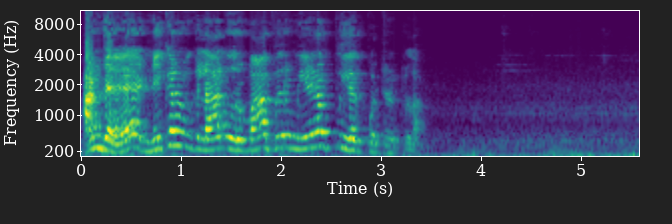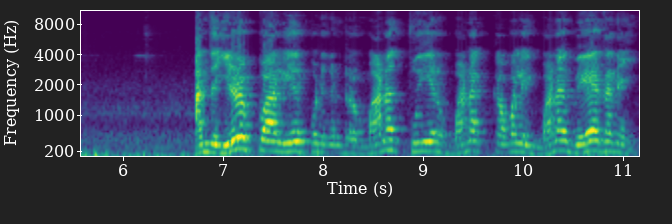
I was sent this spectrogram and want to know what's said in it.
அந்த நிகழ்வுகளால் ஒரு மாபெரும் இழப்பு ஏற்பட்டிருக்கலாம். அந்த இழப்பால் ஏற்படுகின்ற மன துயர் மனக்கவலை மனவேதனை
